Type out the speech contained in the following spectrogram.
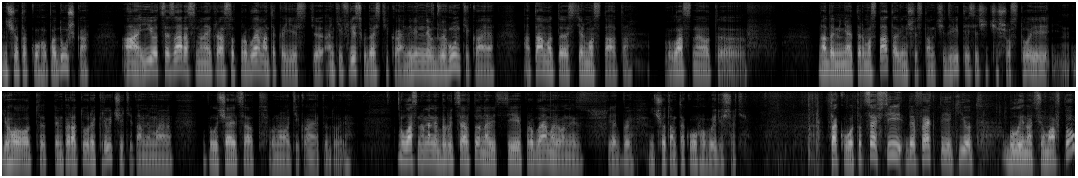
Нічого такого. Подушка. А, і оце зараз в мене якраз от проблема така є. Антифріз кудись тікає. Ну він не в двигун тікає, а там от е, з термостата. Власне, от е, треба міняти термостат, а він щось там чи 2000, чи що стоїть. Його от температури крючить і там немає. І виходить, от воно тікає туди. Ну, власне, на мене беруть це авто навіть з цією проблемою, вони якби нічого там такого вирішать. Так от, оце всі дефекти, які от були на цьому авто.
